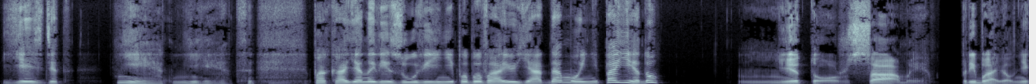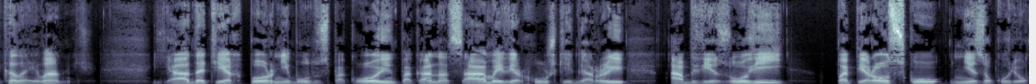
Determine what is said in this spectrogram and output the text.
ездят. Нет, нет, пока я на Везувии не побываю, я домой не поеду. — Не то же самое, — прибавил Николай Иванович. Я до тех пор не буду спокоен, пока на самой верхушке горы об Везувий папироску не закурю.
